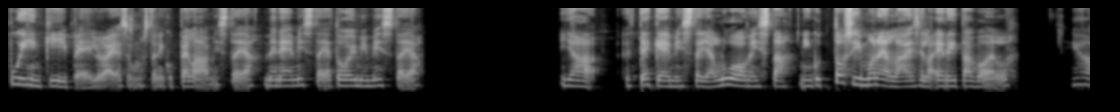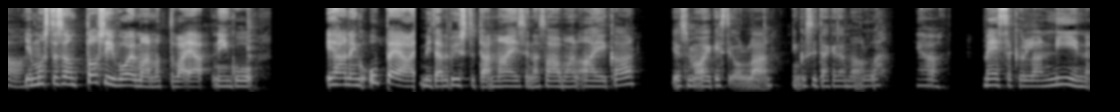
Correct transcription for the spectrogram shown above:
puihin kiipeilyä ja semmoista niin kuin pelaamista ja menemistä ja toimimista ja, ja tekemistä ja luomista niin kuin tosi monenlaisilla eri tavoilla. Joo. Ja musta se on tosi voimaannuttava ja niin kuin, ihan niin kuin upeaa, mitä me pystytään naisena saamaan aikaan, jos me oikeasti ollaan niin kuin sitä, ketä me ollaan. Joo. Meissä kyllä on niin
